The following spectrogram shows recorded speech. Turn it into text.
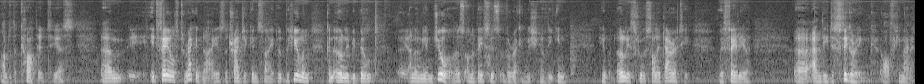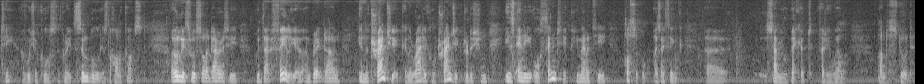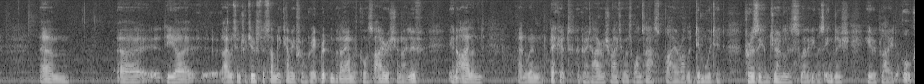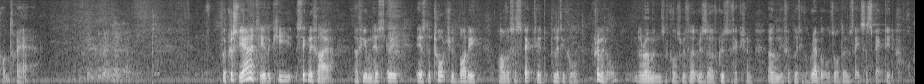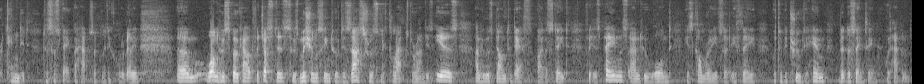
under the carpet, yes, um, it fails to recognize the tragic insight that the human can only be built uh, and only endures on the basis of a recognition of the inhuman, only through a solidarity with failure uh, and the disfiguring of humanity, of which, of course, the great symbol is the Holocaust, only through solidarity with that failure and breakdown in the tragic, in the radical tragic tradition, is any authentic humanity possible, as I think uh, Samuel Beckett very well understood. Um, uh, the, uh, I was introduced as somebody coming from Great Britain, but I am, of course, Irish and I live in Ireland. And when Beckett, the great Irish writer, was once asked by a rather dim-witted Parisian journalist whether he was English, he replied, au contraire. For Christianity, the key signifier of human history is the tortured body of a suspected political criminal. The Romans, of course, reserved crucifixion only for political rebels or those they suspected or pretended to suspect, perhaps, a political rebellion. Um, one who spoke out for justice, whose mission seemed to have disastrously collapsed around his ears, and who was done to death by the state for his pains, and who warned his comrades that if they were to be true to him, that the same thing would happen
